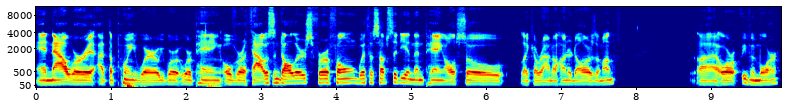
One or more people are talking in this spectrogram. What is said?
and now we're at the point where we're we're paying over a thousand dollars for a phone with a subsidy, and then paying also like around a hundred dollars a month, uh, or even more.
